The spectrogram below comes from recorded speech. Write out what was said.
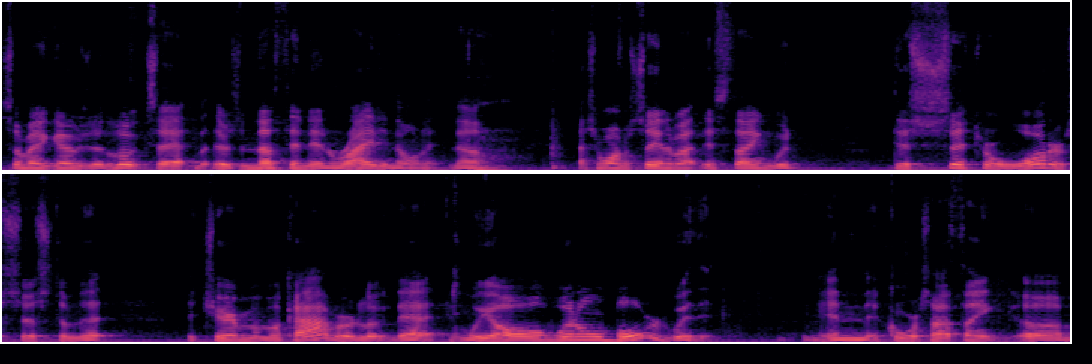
somebody goes and looks at, but there's nothing in writing on it. Now, that's what I'm saying about this thing with this central water system that the Chairman McIver looked at, and we all went on board with it. And of course, I think, um,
